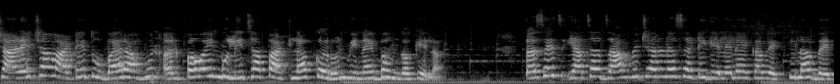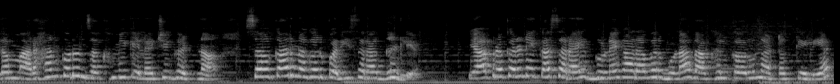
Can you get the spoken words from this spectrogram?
शाळेच्या वाटेत उभा राहून अल्पवयीन मुलीचा पाठलाग करून विनयभंग केला. तसेच याचा जाब विचारण्यासाठी गेलेल्या एका व्यक्तीला बेदम मारहाण करून जखमी केल्याची घटना सहकार नगर परिसरात घडली आहे. या प्रकरणी एका सराईत गुन्हेगारावर गुन्हा दाखल करून अटक केली आहे.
